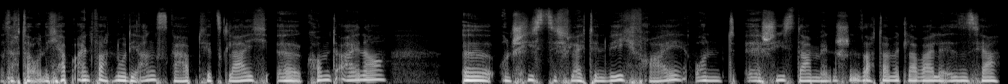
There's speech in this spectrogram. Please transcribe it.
Sagt er, und ich habe einfach nur die Angst gehabt, jetzt gleich äh, kommt einer äh, und schießt sich vielleicht den Weg frei und er schießt da Menschen, sagt er mittlerweile, ist es ja,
